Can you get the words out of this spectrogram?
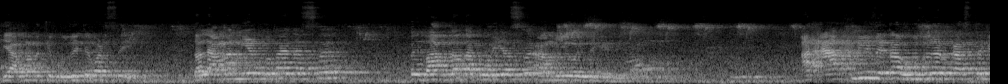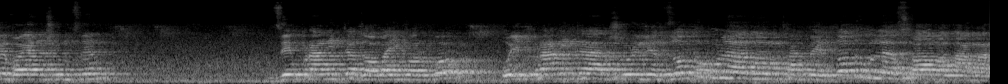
কি আপনাদেরকে বুঝাইতে পারছি? তাহলে আমার নিয়ত কোথায় যাচ্ছে? ওই বাপ দাদা করি আছে, আমি ওই দিকে আর আপনি যেটা হুজুরের কাছ থেকে বয়ান শুনছেন, যে প্রাণীটা জবাই করব, ওই প্রাণীটার শরীরে যতগুলো আলম থাকবে, ততগুলো সব আল্লাহ আমার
